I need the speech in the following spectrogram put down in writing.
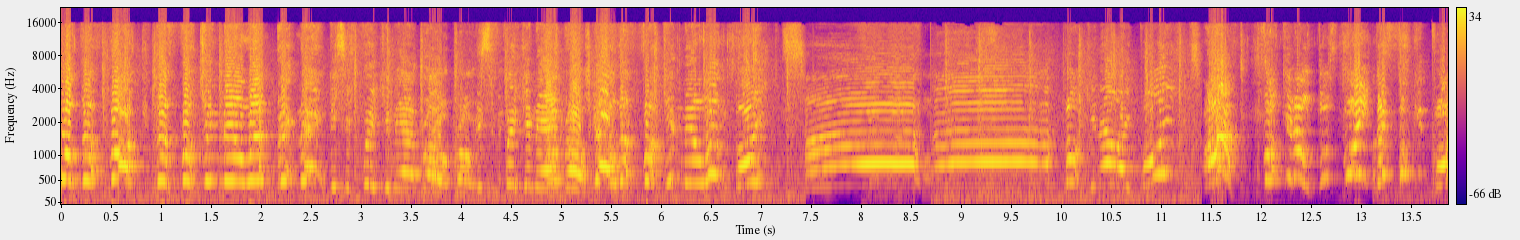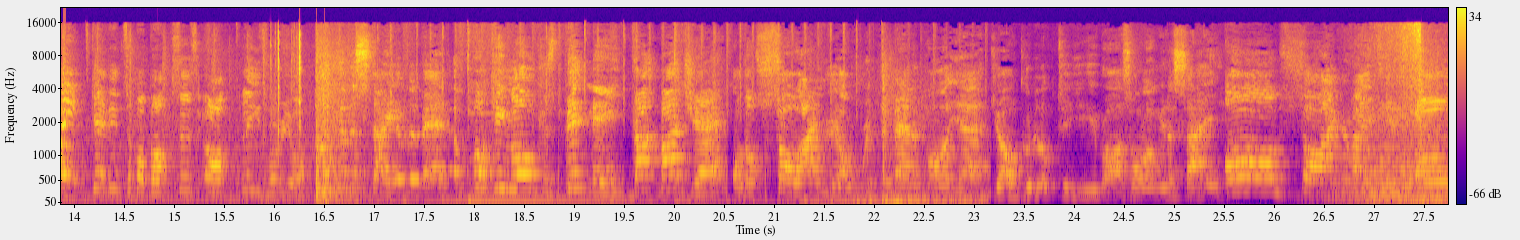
What the fuck? The fucking mealworm bit me! This is freaking me out, bro. Bro, bro, this is freaking me out, bro. Yo, the fucking mealworm bites! Ah! Ah! Fucking hell, they bite! Ah! Fucking hell, those bite! They fucking bite! Get into my boxers. Oh, please hurry up. Look at the state of the bed. A fucking locust bit me that bad, yeah. I got so angry, I ripped the bed apart, yeah. Yo, good luck to you, bro. That's all I'm gonna say. Oh, I'm so aggravated. Oh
